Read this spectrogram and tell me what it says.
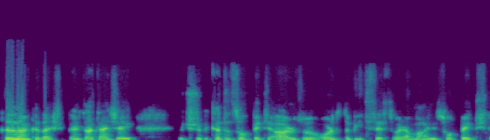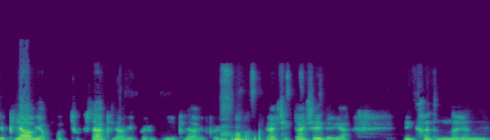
Kadın arkadaşlıklar. Zaten şey üçlü bir kadın sohbeti arzu. Orada da bir iç ses var ama hani sohbet işte pilav yapmak. Çok güzel pilav yaparım. İyi pilav yaparım. Gerçekten şeydir ya kadınların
